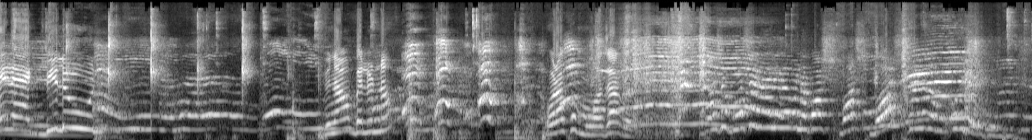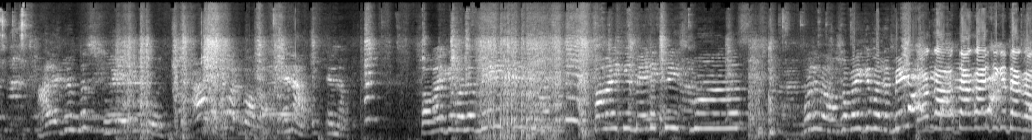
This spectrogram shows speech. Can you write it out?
এই দেখ বেলুন। নাও বেলুন নাও। ওরা খুব মজা করে। বসে বসে দেবো না আরেকজন তো শুয়ে আর বাবা এ নাও এ নাও। সবাইকে বলো মেরি ক্রিসমাস সবাইকে মেরি ক্রিসমাস। বলে দাও সবাইকে বলো মেরি টাকা টাকা এদিকে টাকা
